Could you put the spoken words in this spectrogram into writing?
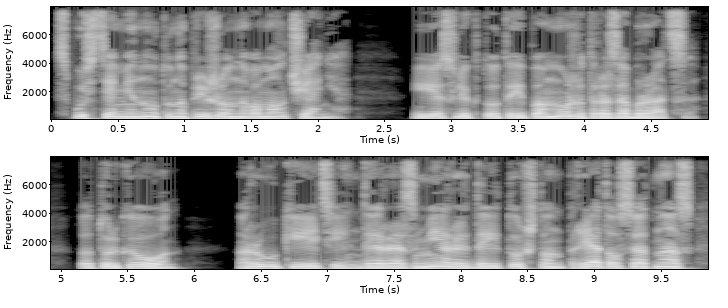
спустя минуту напряженного молчания. «Если кто-то и поможет разобраться, то только он. Руки эти, да и размеры, да и то, что он прятался от нас —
